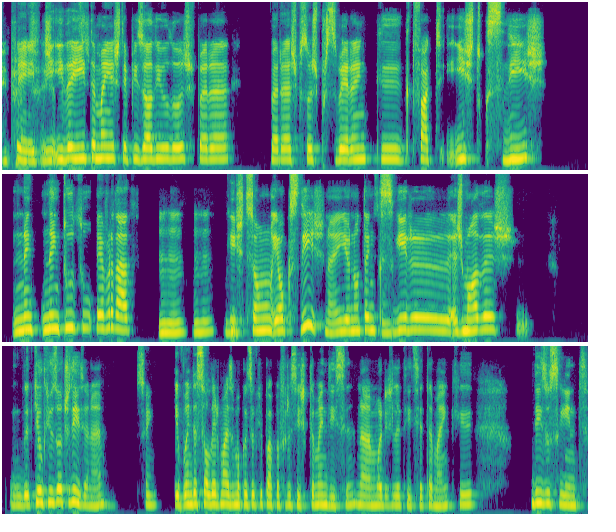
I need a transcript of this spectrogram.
E, pronto, Sim, e, e daí também este episódio de hoje para, para as pessoas perceberem que, que de facto isto que se diz nem, nem tudo é verdade. Uhum, uhum, uhum. Isto são, é o que se diz, não é? E eu não tenho Sim. que seguir uh, as modas daquilo que os outros dizem, não é? Sim. Eu vou ainda só ler mais uma coisa que o Papa Francisco também disse, na Amoris Letícia também, que diz o seguinte:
